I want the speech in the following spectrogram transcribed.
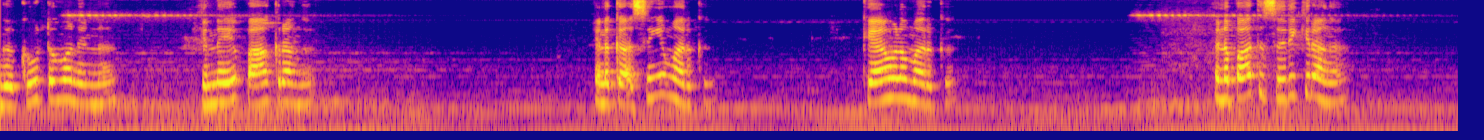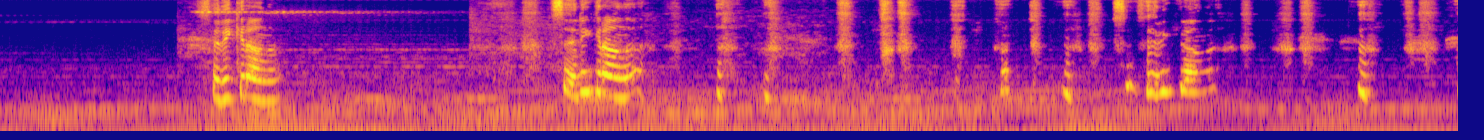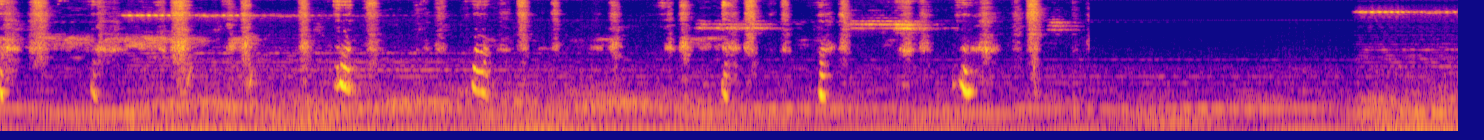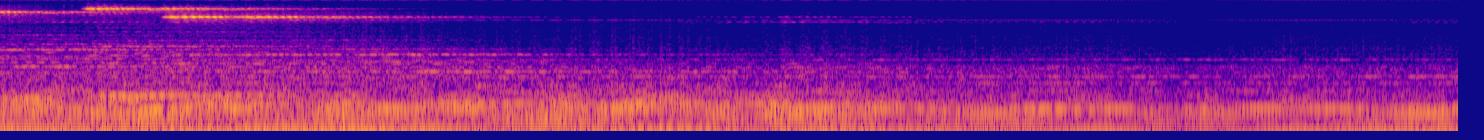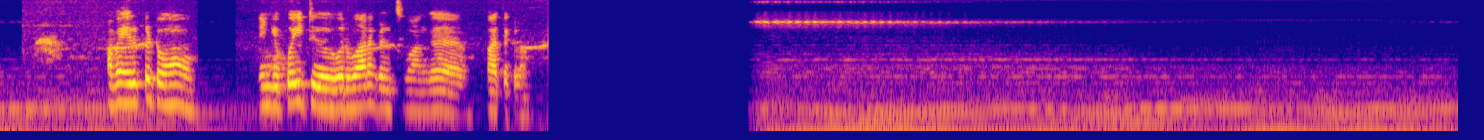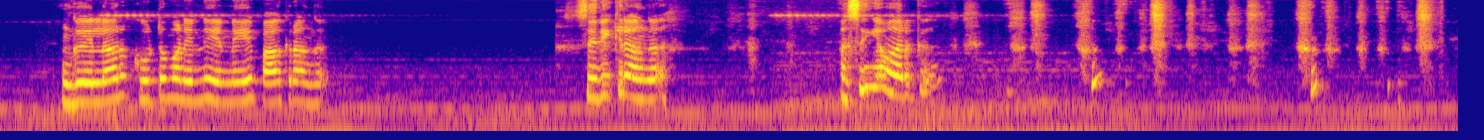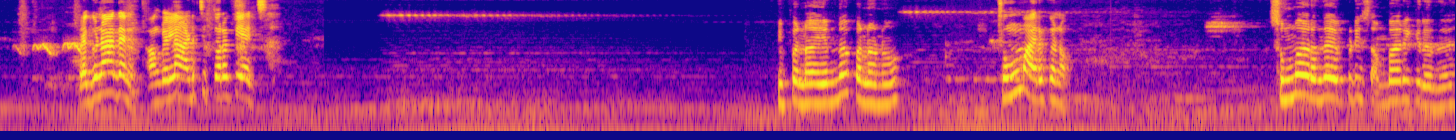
அங்கே கூட்டமாக நின்று என்னையே பார்க்குறாங்க எனக்கு அசிங்கமாக இருக்கு. கேவலமாக இருக்கு. என்னை பார்த்து சிரிக்கிறாங்க. சிரிக்கிறாங்க. சிரிக்கிறாங்க. சிரிக்கிறாங்க. அவன் இருக்கட்டும். நீங்க போயிட்டு ஒரு வாரம் கழிச்சு வாங்க பாத்துக்கலாம். உங்க எல்லாரும் கூட்டமா நின்று என்னையே பார்க்குறாங்க. சிரிக்கிறாங்க. அசிங்கமா இருக்கு. ரகுநாதன் அவங்க எல்லாம் அடிச்சு துரத்தியாச்சு. இப்ப நான் என்ன பண்ணணும்? சும்மா இருக்கணும். சும்மா இருந்தா எப்படி சம்பாதிக்கிறது?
